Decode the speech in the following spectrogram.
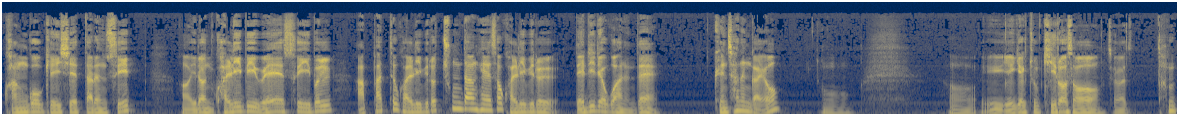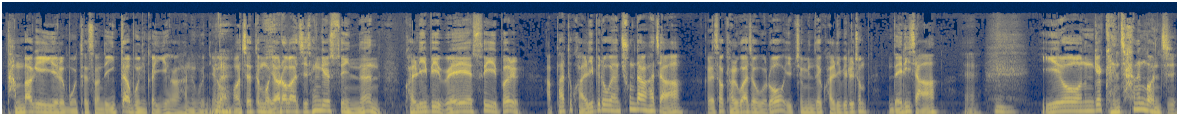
광고 게시에 따른 수입, 어, 이런 관리비 외의 수입을 아파트 관리비로 충당해서 관리비를 내리려고 하는데 괜찮은가요? 어, 어, 이 얘기가 좀 길어서 제가 단- 단박에 이해를 못해서 근데 읽다 보니까 이해가 가는군요. 네. 어쨌든 뭐 여러 가지 생길 수 있는 관리비 외의 수입을 아파트 관리비로 그냥 충당하자. 그래서 결과적으로 입주민들 관리비를 좀 내리자. 예. 음. 이러는 게 괜찮은 건지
